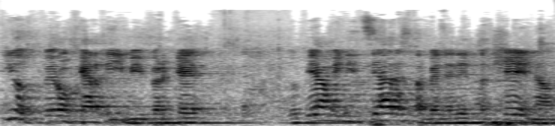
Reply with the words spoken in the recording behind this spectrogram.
io spero che arrivi perché dobbiamo iniziare sta benedetta scena.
